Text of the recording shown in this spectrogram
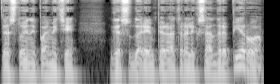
достойной памяти государя-императора Александра I,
